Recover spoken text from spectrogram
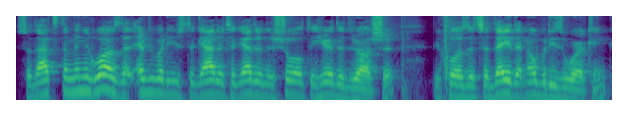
So that's the minig was that everybody used to gather together in the shul to hear the drasha because it's a day that nobody's working.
